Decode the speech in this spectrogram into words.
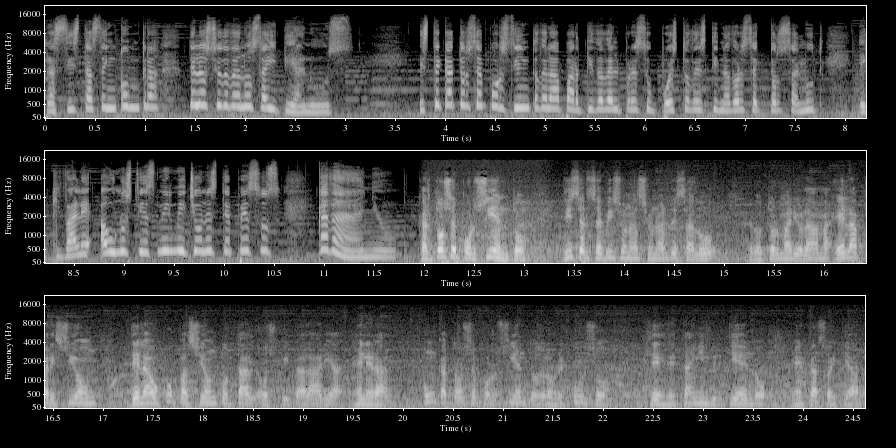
racistas en contra de los ciudadanos haitianos. Este 14% de la partida del presupuesto destinado al sector salud equivale a unos 10 mil millones de pesos cada año. 14%, dice el Servicio Nacional de Salud, el doctor Mario Lama, es la presión de la ocupación total hospitalaria general. Un 14% de los recursos que se están invirtiendo en el caso haitiano.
